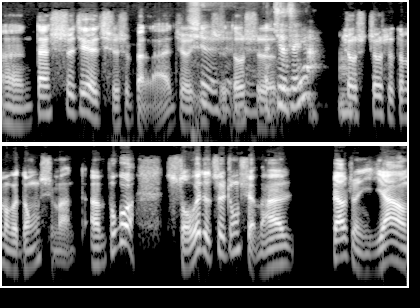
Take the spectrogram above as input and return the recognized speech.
嗯，但世界其实本来就一直都是就这样，就是就是这么个东西嘛。呃，不过所谓的最终选拔。标准一样，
